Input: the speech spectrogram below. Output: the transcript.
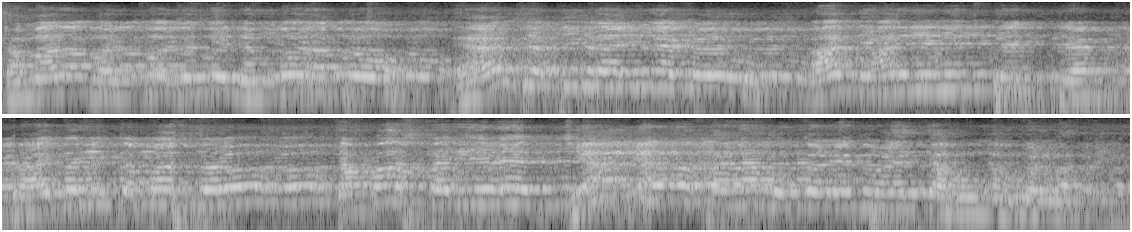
તમારા વર્ગમાં જતી નંબર આપ્યો. હેલ્થ અધિકારીને કહ્યું, આ દીકરીની પ્રે- પ્રે- પ્રાઇમરી તપાસ કરો. તપાસ કરી અને જ્યાં દવાખાના મોકલવી પડે ત્યાં હું મોકલવા તૈયાર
